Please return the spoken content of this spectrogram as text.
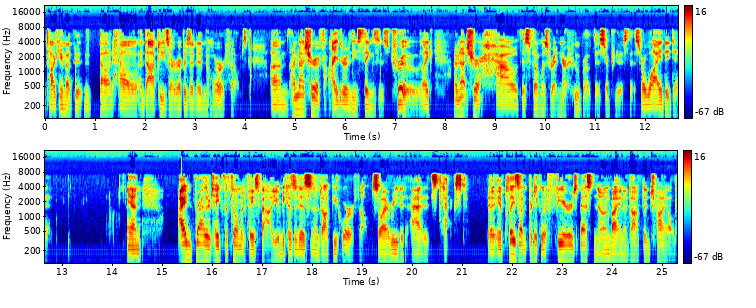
talking about the, about how adoptees are represented in horror films. Um, I'm not sure if either of these things is true. Like, I'm not sure how this film was written, or who wrote this, or produced this, or why they did it. And I'd rather take the film at face value because it is an adoptee horror film, so I read it at its text. It plays on particular fears best known by an adopted child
